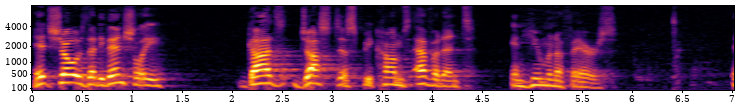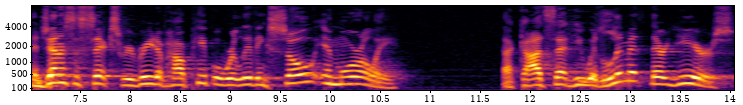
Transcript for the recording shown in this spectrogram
it shows that eventually God's justice becomes evident in human affairs. In Genesis 6, we read of how people were living so immorally that God said he would limit their years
